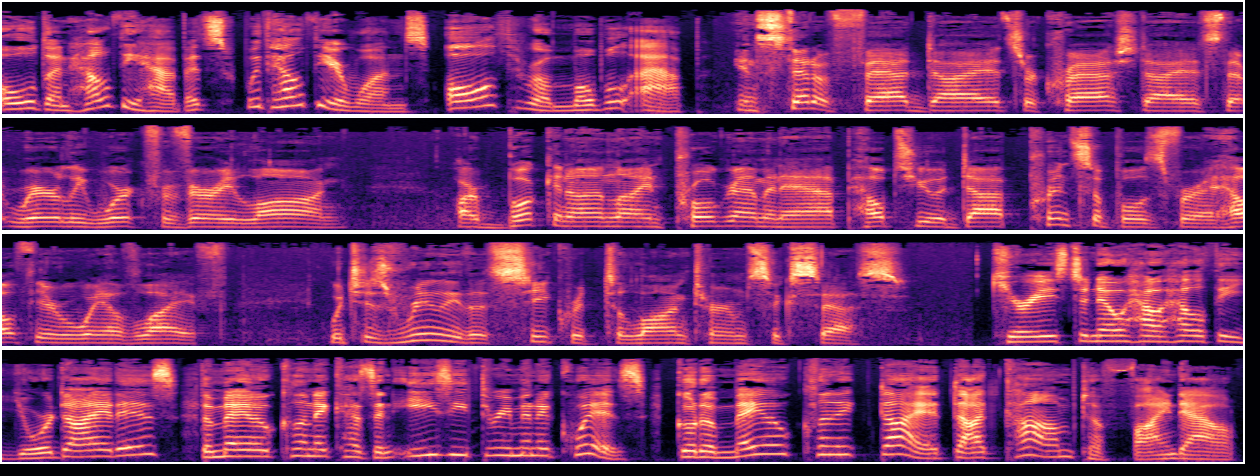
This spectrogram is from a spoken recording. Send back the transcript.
old unhealthy habits with healthier ones, all through a mobile app. Instead of fad diets or crash diets that rarely work for very long, our book and online program and app helps you adopt principles for a healthier way of life, which is really the secret to long term success. Curious to know how healthy your diet is? The Mayo Clinic has an easy three minute quiz. Go to mayoclinicdiet.com to find out.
